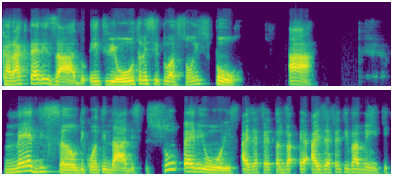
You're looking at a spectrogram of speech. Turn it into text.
caracterizado, entre outras situações, por a medição de quantidades superiores às, efetiva, às efetivamente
